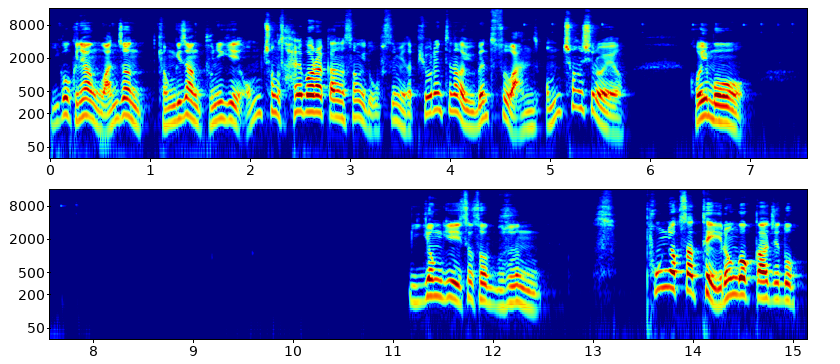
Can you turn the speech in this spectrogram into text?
이거 그냥 완전 경기장 분위기 엄청 살벌할 가능성이 높습니다. 피오렌티나가 유벤투스 완, 엄청 싫어해요. 거의 뭐 이 경기에 있어서 무슨 폭력 사태 이런 것까지도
